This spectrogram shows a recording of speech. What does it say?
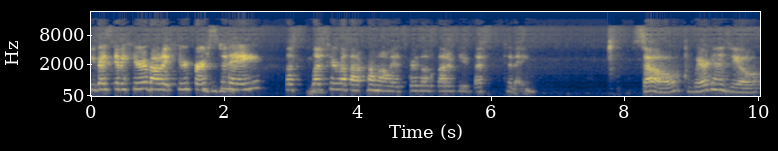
You guys get to hear about it here first today. Let's let's hear what that promo is for those that have viewed this today. So we're gonna do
